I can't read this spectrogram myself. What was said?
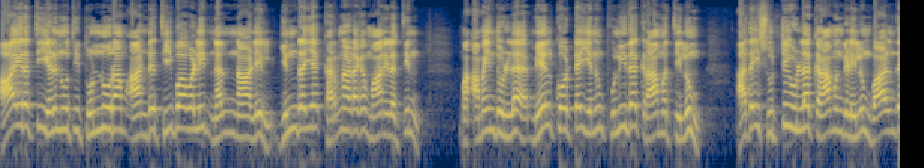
ஆயிரத்தி எழுநூற்றி தொண்ணூறாம் ஆண்டு தீபாவளி நல்நாளில் இன்றைய கர்நாடக மாநிலத்தின் அமைந்துள்ள மேல்கோட்டை எனும் புனித கிராமத்திலும் அதை சுற்றியுள்ள கிராமங்களிலும் வாழ்ந்த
